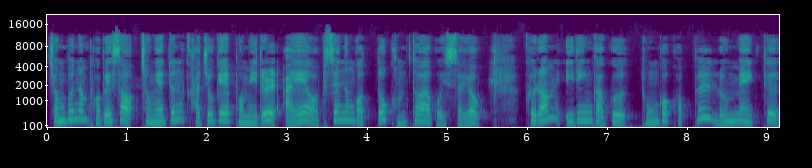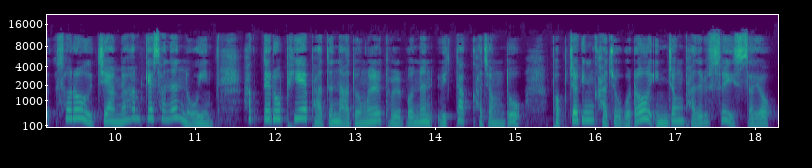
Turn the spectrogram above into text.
정부는 법에서 정해둔 가족의 범위를 아예 없애는 것도 검토하고 있어요. 그럼 1인 가구, 동거 커플, 룸메이트, 서로 의지하며 함께 사는 노인, 학대로 피해받은 아동을 돌보는 위탁 가정도 법적인 가족으로 인정받을 수 있어요.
